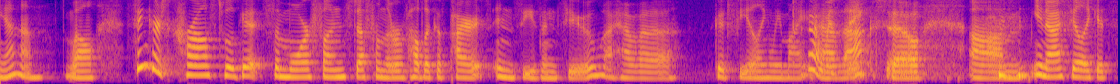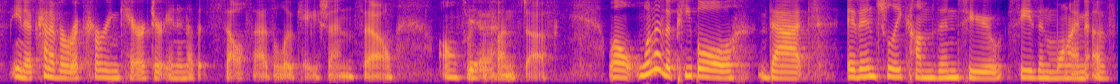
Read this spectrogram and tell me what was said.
Yeah. Well, fingers crossed we'll get some more fun stuff from the Republic of Pirates in season two. I have a good feeling we might I have that. so. so um, you know, I feel like it's, you know, kind of a recurring character in and of itself as a location. So all sorts yeah. of fun stuff. Well, one of the people that eventually comes into season one of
